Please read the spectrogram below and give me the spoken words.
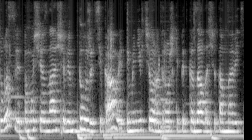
досвід, тому що я знаю, що він дуже цікавий. Ти мені вчора трошки підказала, що там навіть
